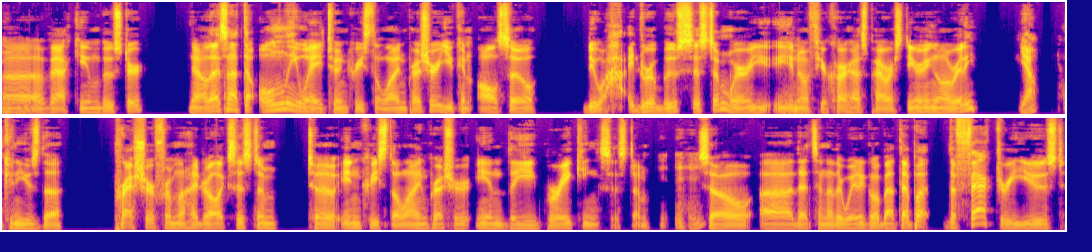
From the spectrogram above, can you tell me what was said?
uh, Mhm. a vacuum booster. Now, that's not the only way to increase the line pressure. You can also do a hydro boost system where you you Mhm. know if your car has power steering already, you can use the pressure from the hydraulic system to increase the line pressure in the braking system. Mhm. So uh, that's another way to go about that. But the factory used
